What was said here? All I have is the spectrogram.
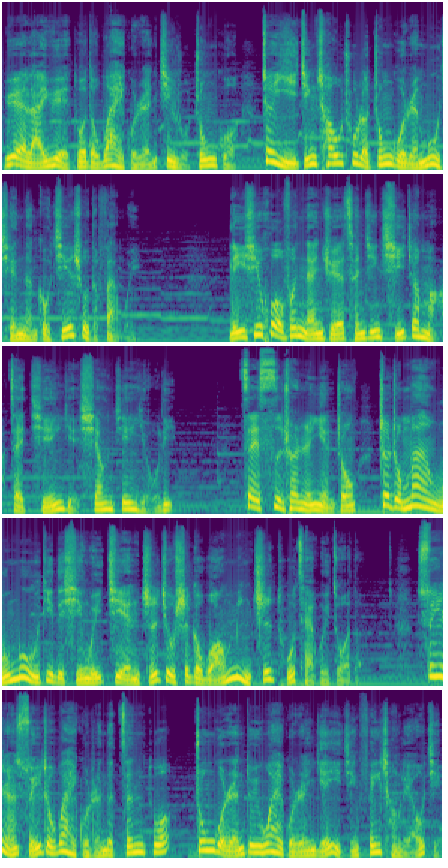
越来越多的外国人进入中国，这已经超出了中国人目前能够接受的范围。里希霍芬男爵曾经骑着马在田野乡间游历，在四川人眼中，这种漫无目的的行为简直就是个亡命之徒才会做的。虽然随着外国人的增多，中国人对外国人也已经非常了解，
